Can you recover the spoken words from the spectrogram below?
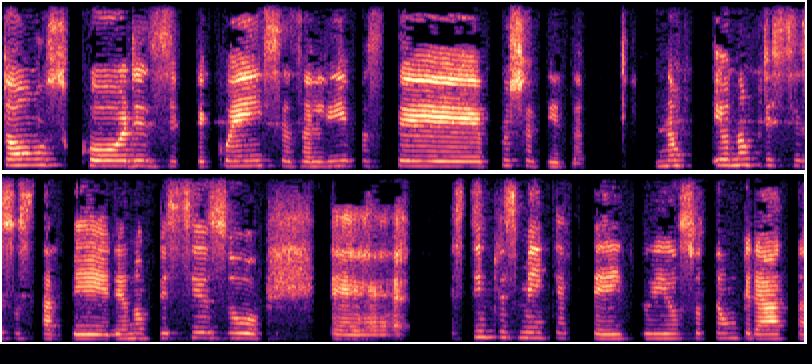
tons, cores e frequências ali você, puxa vida, não, eu não preciso saber, eu não preciso, é, simplesmente é feito. E eu sou tão grata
